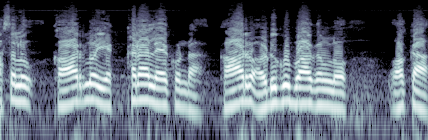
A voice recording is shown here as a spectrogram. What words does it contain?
అసలు కారులో ఎక్కడా లేకుండా కారు అడుగు భాగంలో ఒక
